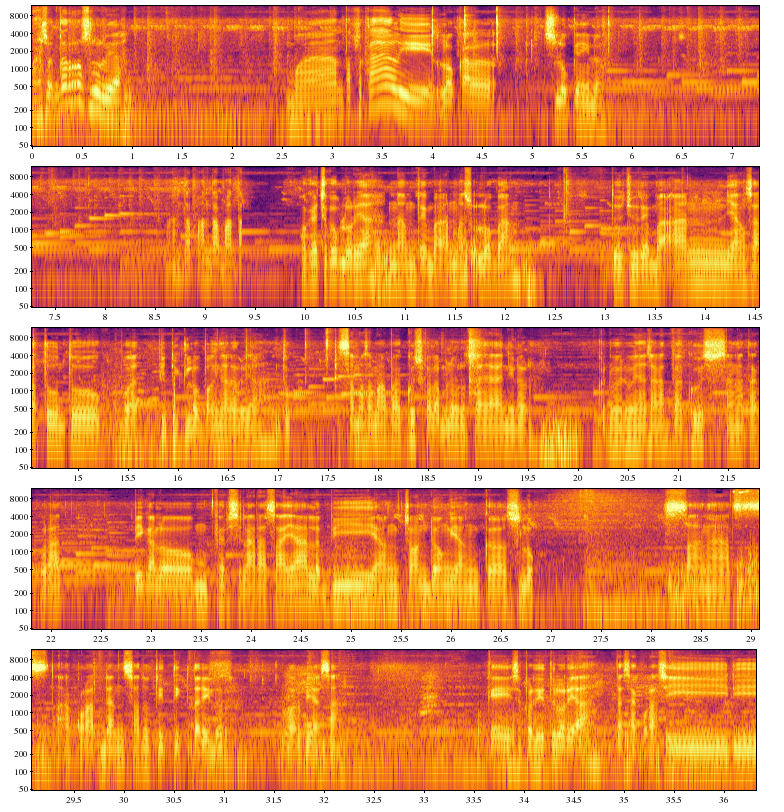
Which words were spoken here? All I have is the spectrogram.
Masuk terus, Lur ya. Mantap sekali lokal sluk ini loh. Mantap, mantap, mantap. Oke, cukup lur ya. 6 tembakan masuk lubang. 7 tembakan yang satu untuk buat bidik lubangnya lur ya. Untuk sama-sama bagus kalau menurut saya ini lur. Kedua-duanya sangat bagus, sangat akurat. Tapi kalau versi laras saya lebih yang condong yang ke sluk sangat akurat dan satu titik tadi lur luar biasa. Oke seperti itu lur ya. Tes akurasi di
